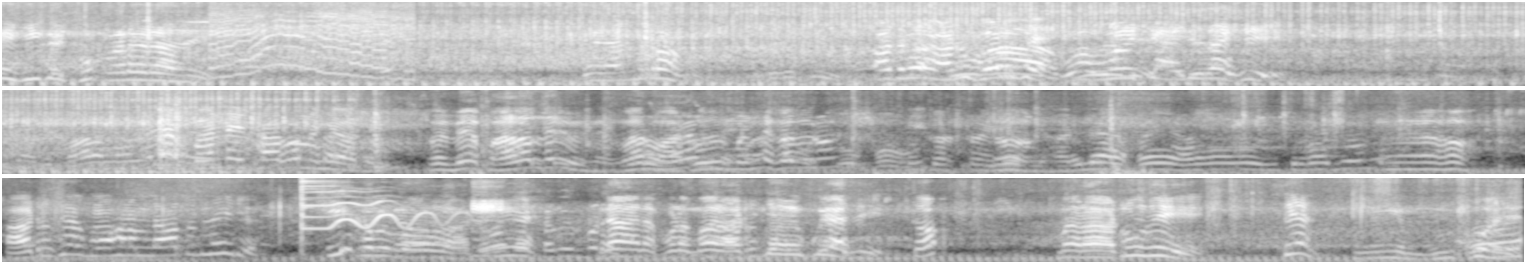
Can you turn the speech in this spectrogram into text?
એ શી કે શું કરે ના છે આ તમારે આટલું ઘર છે. ઓ ઓય કે આઈ જાય અરે બને થાકો નહીં આવતો પણ મેં ભાડા થયું ને. મારું આટલું મને ખબર હોય. આટલું છે મોહન ના તો નહીં શી ખબર મારું આટલું છે? ના ના પણ મારું આટલું ક્યાં છે? તો? મારા આટલું છે. છે ને? એ મૂર્ખો છે.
